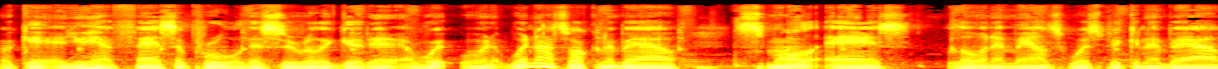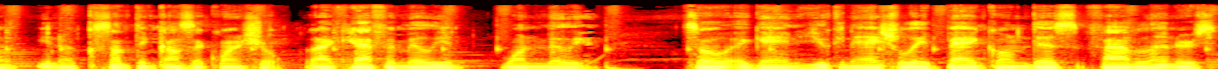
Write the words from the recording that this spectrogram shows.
Okay, and you have fast approval. This is really good. We're, we're not talking about small ass loan amounts. We're speaking about you know something consequential like half a million, one million. So again, you can actually bank on this five lenders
